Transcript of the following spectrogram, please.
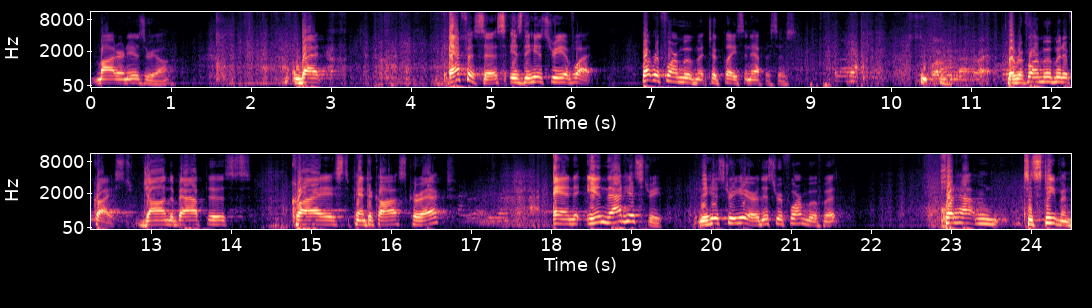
modern Israel. But Ephesus is the history of what? What reform movement took place in Ephesus? The reform movement of Christ. John the Baptist, Christ, Pentecost, correct? And in that history, the history here, this reform movement, what happened to Stephen?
